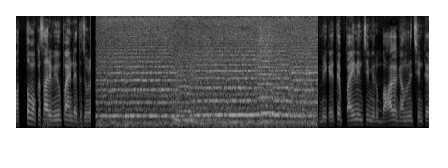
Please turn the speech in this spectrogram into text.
మొత్తం ఒకసారి వ్యూ పాయింట్ అయితే చూడండి. మీకైతే పైనుంచి మీరు బాగా గమనించింటే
